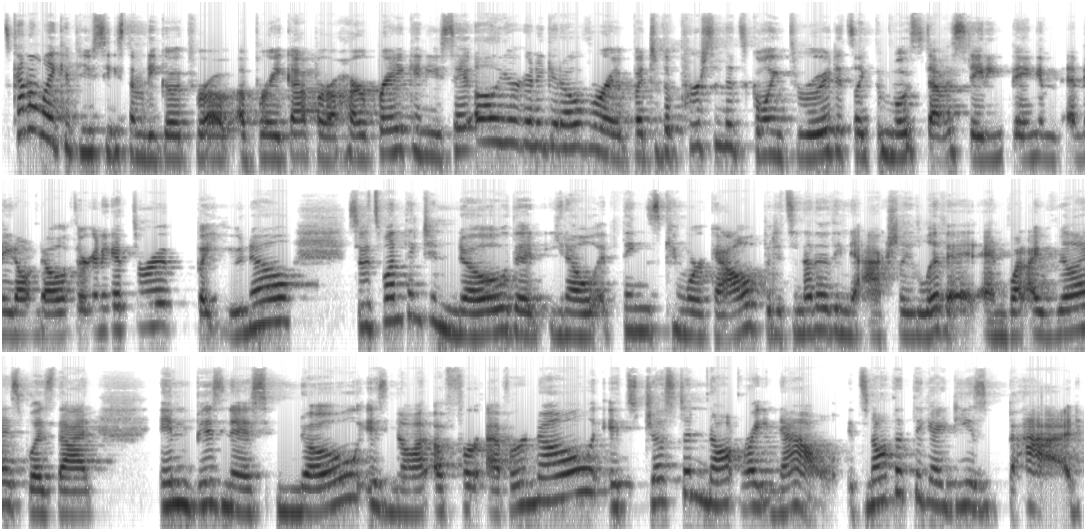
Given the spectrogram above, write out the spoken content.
It's kind of like if you see somebody go through a, a breakup or a heartbreak and you say, Oh, you're going to get over it. But to the person that's going through it, it's like the most devastating thing and, and they don't know if they're going to get through it, but you know. So it's one thing to know that, you know, things can work out, but it's another thing to actually live it. And what I realized was that in business, no is not a forever no. It's just a not right now. It's not that the idea is bad.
